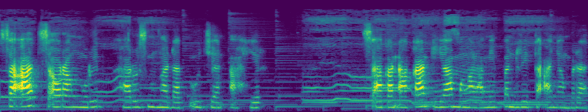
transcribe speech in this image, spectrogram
Saat seorang murid harus menghadapi ujian akhir, seakan-akan ia mengalami penderitaan yang berat.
